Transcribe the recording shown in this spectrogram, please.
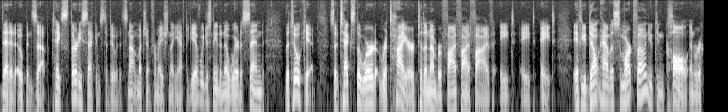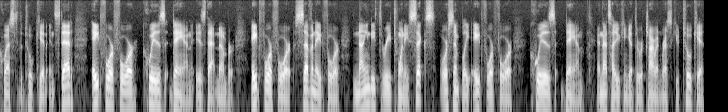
that it opens up. It takes 30 seconds to do it. It's not much information that you have to give. We just need to know where to send the toolkit. So text the word retire to the number 555 888. If you don't have a smartphone, you can call and request the toolkit instead. 844 Quiz Dan is that number. 844 784 9326 or simply 844 Quiz Dan. And that's how you can get the Retirement Rescue Toolkit.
